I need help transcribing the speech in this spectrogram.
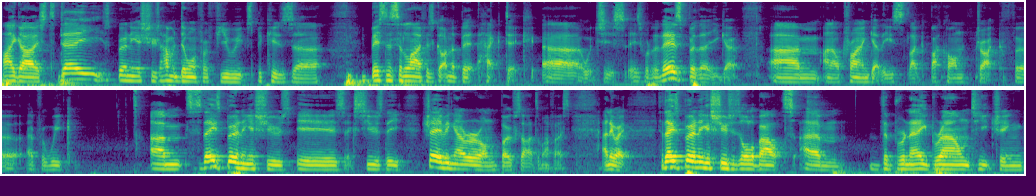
Hi guys, today's burning issues. I haven't done one for a few weeks because uh, business and life has gotten a bit hectic, uh, which is is what it is. But there you go. Um, and I'll try and get these like back on track for every week. Um, so today's burning issues is excuse the shaving error on both sides of my face. Anyway, today's burning issues is all about um, the Brené Brown teaching,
